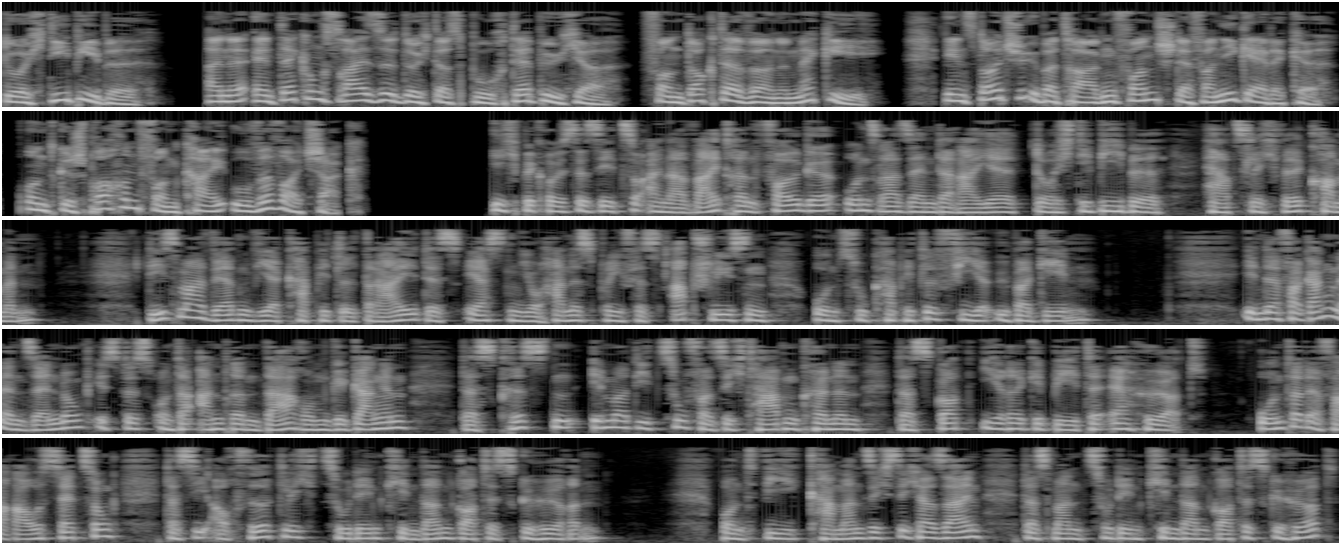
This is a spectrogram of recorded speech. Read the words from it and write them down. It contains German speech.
Durch die Bibel. Eine Entdeckungsreise durch das Buch der Bücher von Dr. Vernon Mackey. Ins Deutsche übertragen von Stefanie Gädecke und gesprochen von Kai-Uwe Wojczak. Ich begrüße Sie zu einer weiteren Folge unserer Sendereihe Durch die Bibel. Herzlich willkommen. Diesmal werden wir Kapitel 3 des ersten Johannesbriefes abschließen und zu Kapitel 4 übergehen. In der vergangenen Sendung ist es unter anderem darum gegangen, dass Christen immer die Zuversicht haben können, dass Gott ihre Gebete erhört, unter der Voraussetzung, dass sie auch wirklich zu den Kindern Gottes gehören. Und wie kann man sich sicher sein, dass man zu den Kindern Gottes gehört?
